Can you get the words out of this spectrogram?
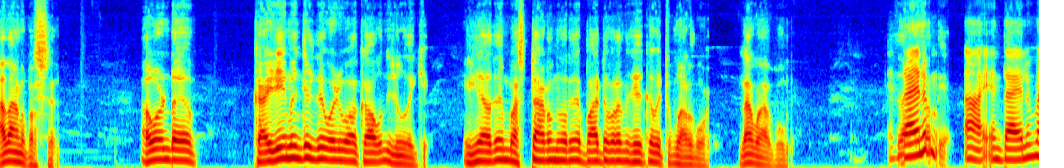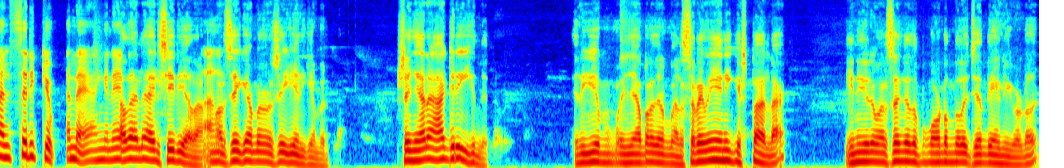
അതാണ് പ്രശ്നം. അതുകൊണ്ട് കഴിയുമെങ്കിൽ ഇത് ഒഴിവാക്കാവുമെന്ന് ചോദിക്കും. ഇനി അത് മസ്റ്റാണെന്ന് പറഞ്ഞാൽ പാട്ട് പറഞ്ഞ് കേൾക്കാൻ പറ്റും ആളുകൾ എല്ലാം മാർക്കും എന്തായാലും ആ എന്തായാലും മത്സരിക്കും അല്ലേ? അങ്ങനെ അതല്ല അത് ശരി അതാണ്. മത്സരിക്കാൻ മത്സരിക്കാതിരിക്കാൻ പറ്റില്ല. പക്ഷെ ഞാൻ ആഗ്രഹിക്കുന്നില്ല. എനിക്ക് ഞാൻ പറഞ്ഞ മത്സരമേ എനിക്ക് എനിക്കിഷ്ടമല്ല. ഇനിയൊരു മത്സരം ചെയ്ത് പോകണമെന്നുള്ള ചിന്ത എനിക്കുള്ളത്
